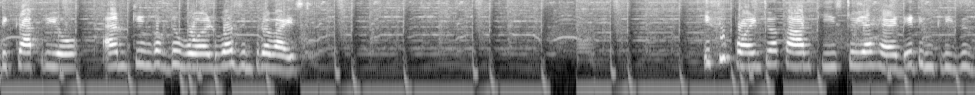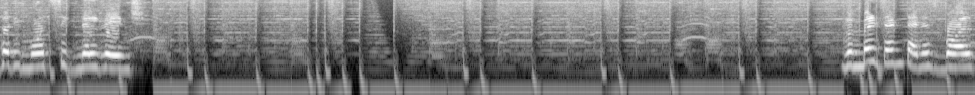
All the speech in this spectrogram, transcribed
DiCaprio, I am king of the world, was improvised. If you point your car keys to your head, it increases the remote signal range. Wimbledon tennis balls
